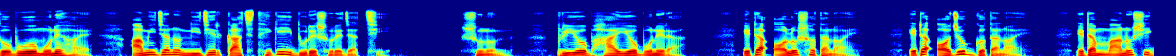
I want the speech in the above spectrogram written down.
তবুও মনে হয়, আমি যেন নিজের কাছ থেকেই দূরে সরে যাচ্ছি। শুনুন প্রিয় ভাই ও বোনেরা, এটা অলসতা নয়, এটা অযোগ্যতা নয়, এটা মানসিক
